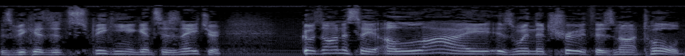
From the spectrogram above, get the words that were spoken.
Is because it's speaking against his nature. Goes on to say, a lie is when the truth is not told.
